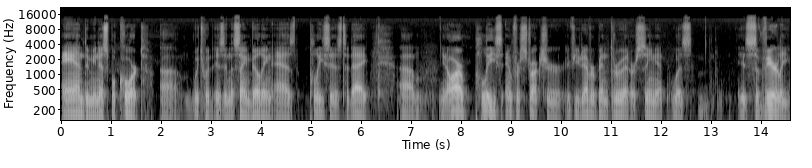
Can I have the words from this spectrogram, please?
and the municipal court, uh, which would, is in the same building as police is today. Um, you know, our police infrastructure, if you'd ever been through it or seen it, was is severely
